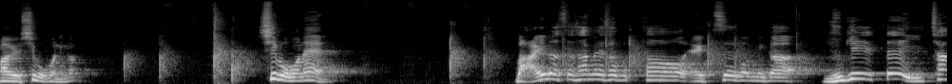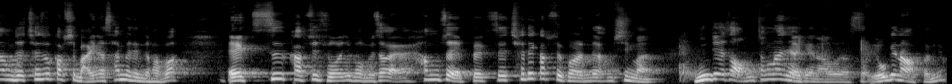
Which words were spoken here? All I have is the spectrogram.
아, 이거 15번인가? 15번에 마이너스 3에서부터 x 범위가 6일 때 2차 함수의 최소값이 마이너스 3이 된다. 봐봐. x 값이 주어진 범위에서 함수 fx의 최대값을 구하는데 잠시만 문제에서 엄청난 이야기가 나와버렸어. 요게 나왔거든요.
